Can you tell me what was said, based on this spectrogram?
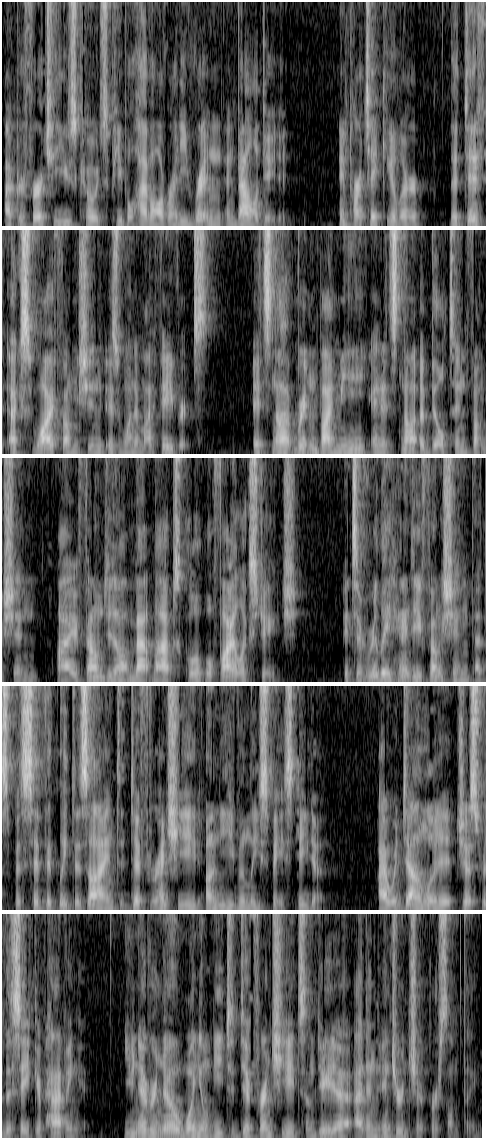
I prefer to use codes people have already written and validated. In particular, the diffxy function is one of my favorites. It's not written by me and it's not a built-in function, I found it on MATLAB's Global File Exchange. It's a really handy function that's specifically designed to differentiate unevenly spaced data. I would download it just for the sake of having it. You never know when you'll need to differentiate some data at an internship or something.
